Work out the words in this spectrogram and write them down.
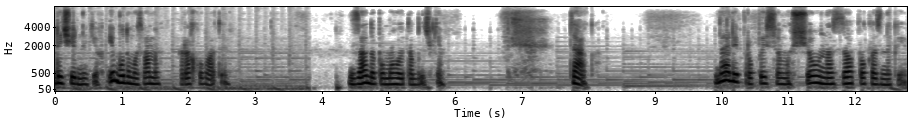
лічильників. І будемо з вами рахувати за допомогою таблички. Так. Далі прописуємо, що у нас за показники.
